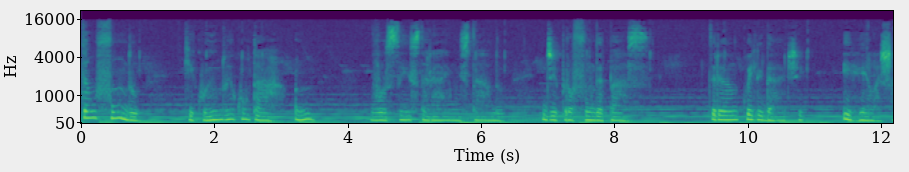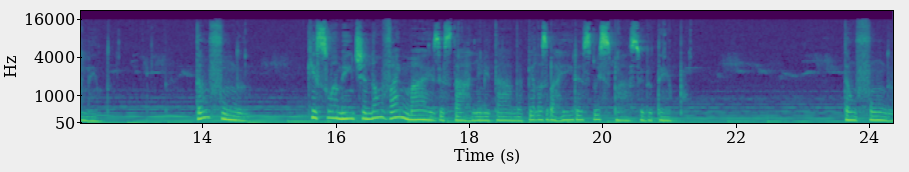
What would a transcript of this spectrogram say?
Tão fundo que quando eu contar um, você estará em um estado de profunda paz, tranquilidade e relaxamento. Tão fundo que sua mente não vai mais estar limitada pelas barreiras do espaço e do tempo. Tão fundo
